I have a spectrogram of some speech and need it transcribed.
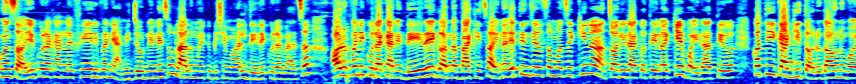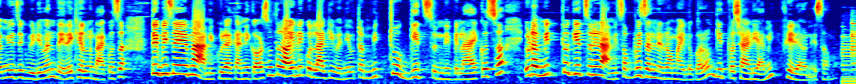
हुन्छ यो कुराकानीलाई फेरि पनि हामी जोड्ने नै छौँ। लालुमयको विषयमा अलिक धेरै कुरा भएको छ। अरू पनि कुराकानी धेरै गर्न बाँकी छ होइन? यतिन्जेलसम्म चाहिँ किन चलिरहेको थिएन? के भइरहेको थियो? कतिका गीतहरू गाउनु भयो म्युजिक भिडियो पनि धेरै खेल्नु भएको छ। त्यो विषयमा हामी कुराकानी गर्छौँ। तर अहिलेको लागि भने एउटा मिठो गीत सुन्ने बेला आएको छ। एउटा मिठो गीत सुनेर हामी सबैजनाले रमाइलो गरौँ। गीत पछाडि हामी फेरि आउनेछौँ।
